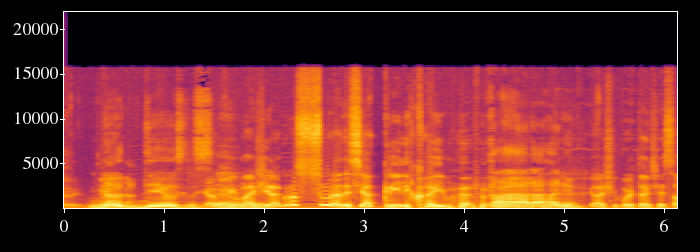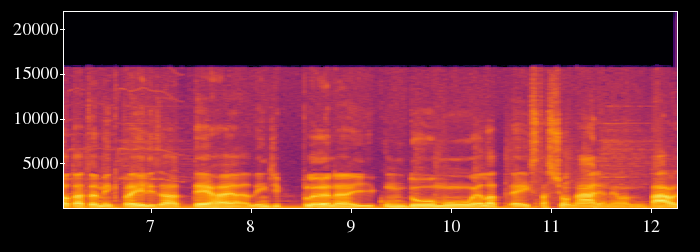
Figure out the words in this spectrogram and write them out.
Meu Deus do céu. Imagina a grossura desse acrílico aí, mano. Caralho. Eu acho importante ressaltar também que para eles a Terra, além de plana e com um domo, ela é estacionária, né? Ela não tá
